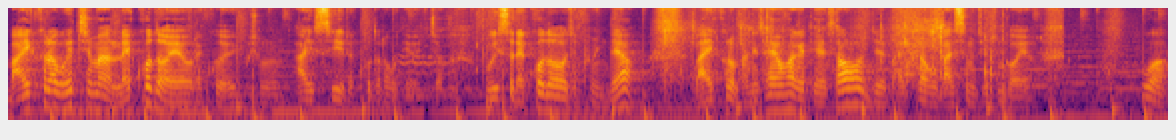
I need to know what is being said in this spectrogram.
마이크라고 했지만 레코더예요 레코더. 여기 보시면 IC 레코더라고 되어 있죠. 보이스 레코더 제품인데요. 마이크로 많이 사용하게 돼서 이제 마이크라고 말씀을 드린 거예요. 우와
